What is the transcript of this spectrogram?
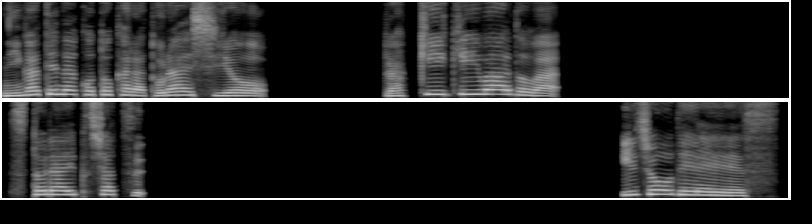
苦手なことからトライしよう。ラッキーキーワードは、ストライプシャツ。以上です。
